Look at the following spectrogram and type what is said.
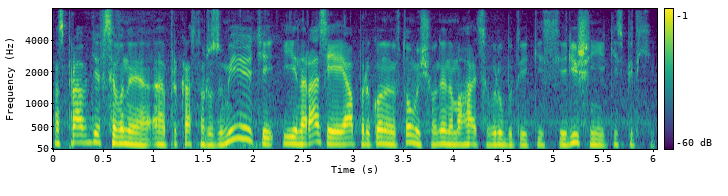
Насправді все вони е, прекрасно розуміють, і, і наразі я переконаний в тому, що вони намагаються виробити якісь рішення, якийсь підхід,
